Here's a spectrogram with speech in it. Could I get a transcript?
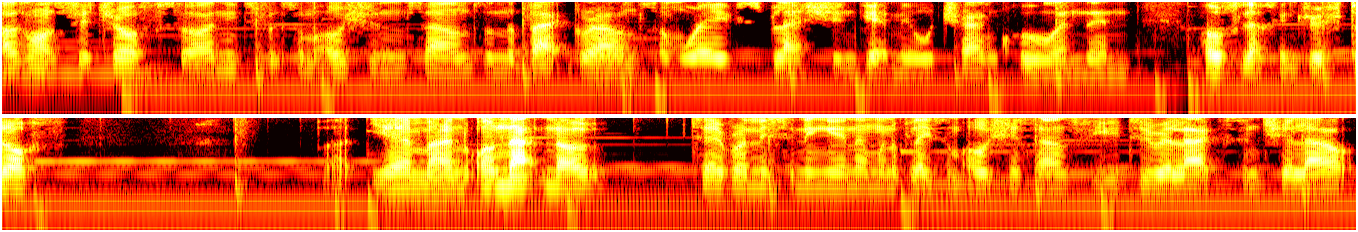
I can't switch off, so I need to put some ocean sounds on the background, some waves splashing, get me all tranquil, and then hopefully I can drift off. But yeah, man, on that note, to everyone listening in, I'm going to play some ocean sounds for you to relax and chill out.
